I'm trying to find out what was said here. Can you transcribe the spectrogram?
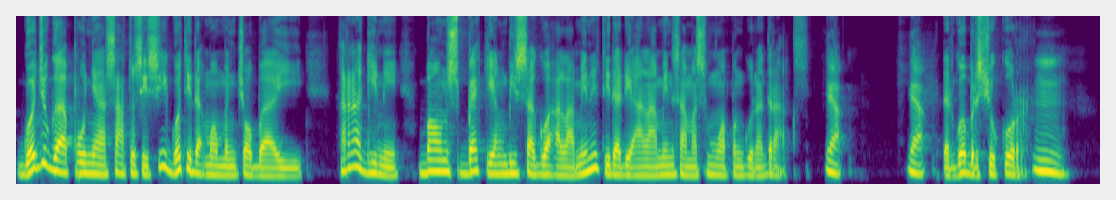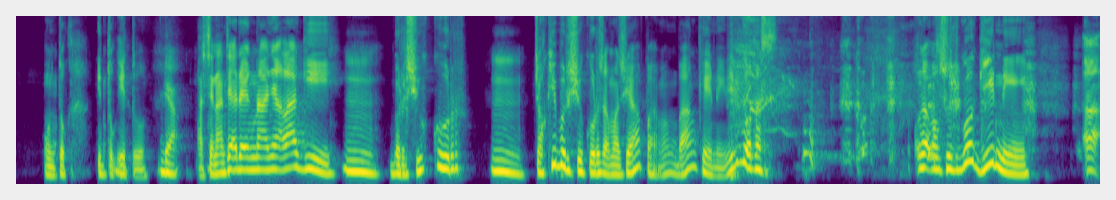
gue juga punya satu sisi gue tidak mau mencobai karena gini bounce back yang bisa gue alami ini tidak dialamin sama semua pengguna drugs. Ya. Ya. Dan gue bersyukur Hmm. untuk untuk itu. Ya. Pasti nanti ada yang nanya lagi Hmm. bersyukur. Hmm. Coki bersyukur sama siapa? Emang bangke nih. Jadi gue kas. Nggak maksud gue gini. eh,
